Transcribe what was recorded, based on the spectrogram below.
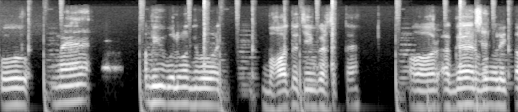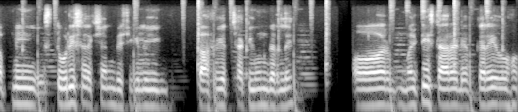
को मैं अभी बोलूँगा कि वो बहुत अचीव कर सकता है। और अगर अच्छा। वो लाइक अपनी स्टोरी सिलेक्शन बेसिकली काफ़ी अच्छा ट्यून कर ले और मल्टी स्टार करे वो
